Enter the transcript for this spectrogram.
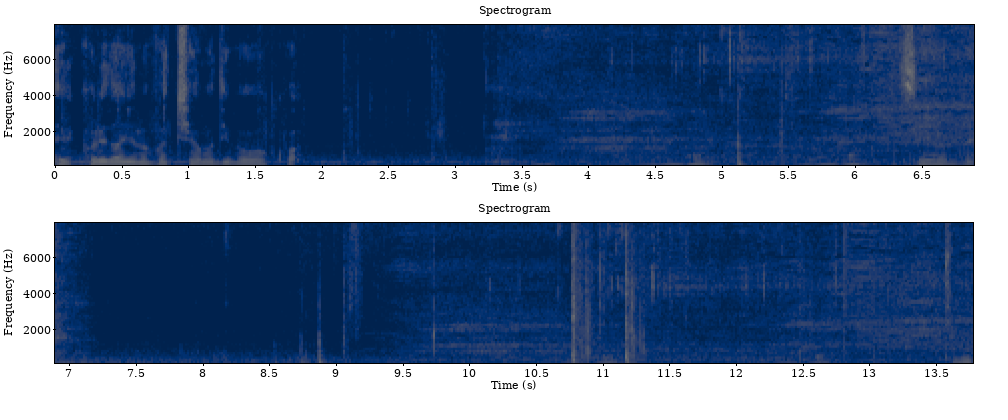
il corridoio lo facciamo tipo qua. Sì vabbè. Tipo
